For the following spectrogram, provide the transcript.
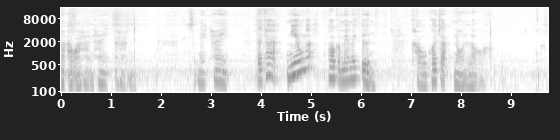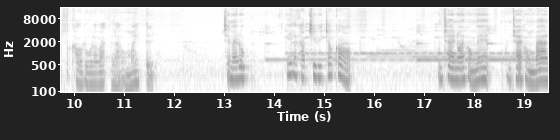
มาเอาอาหารให้อาหารสแน็คให้ แต่ถ้าเงี้ยวละพ่อกับแม่ไม่ตื่น เขาก็จะนอนรอ เขารู้แล้วว่าเราไม่ตื่น ใช่ไหมลูก นี่แหละครับชีวิตเจ้ากอบ คุณชายน้อยของแม่ คุณชายของบ้าน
